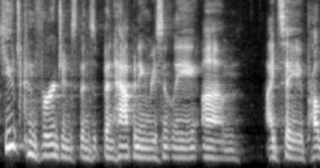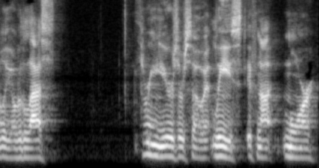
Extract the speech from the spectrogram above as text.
huge convergence that's been happening recently, um, I'd say probably over the last three years or so at least, if not more,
